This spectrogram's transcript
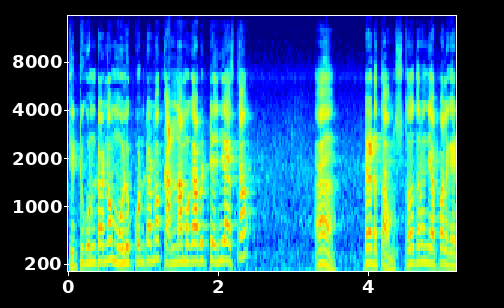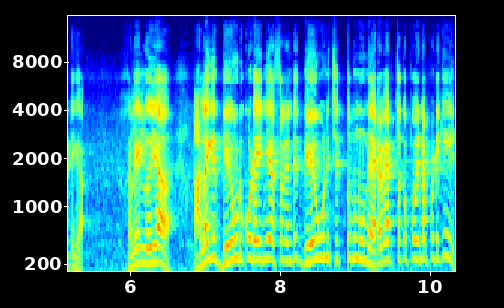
తిట్టుకుంటానో మూలుక్కుంటానో కన్నాము కాబట్టి ఏం చేస్తాం? పెడతాం. స్తోత్రం చెప్పాలి గట్టిగా. హలే అలాగే దేవుడు కూడా ఏం చేస్తాడంటే దేవుని చిత్తము నువ్వు నెరవేర్చకపోయినప్పటికీ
